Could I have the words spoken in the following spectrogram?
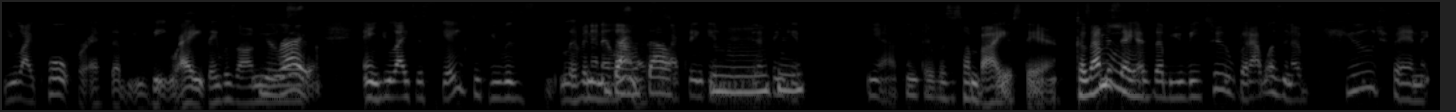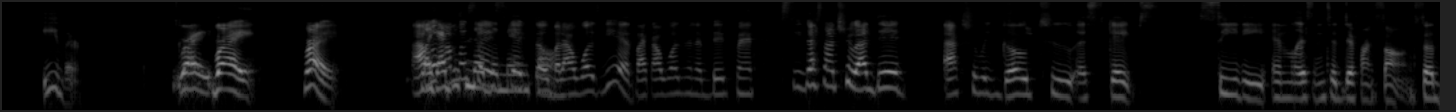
you like pulled for SWV, right? They was all New You're York, right. and you liked Xscapes if you was living in Atlanta. So. I think it, I think it, yeah, I think there was some bias there because I'm gonna say Hmm. SWV too, but I wasn't a huge fan either. Right. Right, right. I'm, Like, I I'm just gonna know say Xscape though, but. I was yeah, like I wasn't a big fan. See, that's not true. I did actually go to Xscape's CD and listen to different songs, so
